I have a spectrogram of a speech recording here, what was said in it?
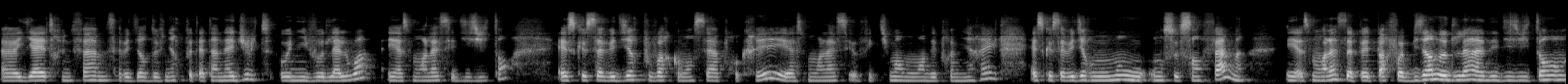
Il y a être une femme, ça veut dire devenir peut-être un adulte au niveau de la loi, et à ce moment-là, c'est 18 ans. Est-ce que ça veut dire pouvoir commencer à procréer? Et à ce moment-là, c'est effectivement au moment des premières règles. Est-ce que ça veut dire au moment où on se sent femme? Et à ce moment-là, ça peut être parfois bien au-delà des 18 ans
